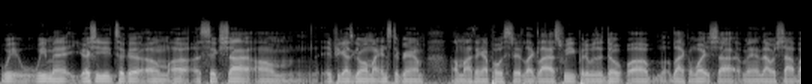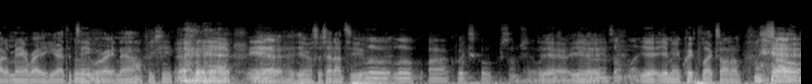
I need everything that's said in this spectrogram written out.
we we met. You actually took a um a, a sick shot. Um, if you guys go on my Instagram, um, I think I posted it like last week, but it was a dope uh black and white shot, man. That was shot by the man right here at the table Mm, right I now. appreciate that. Yeah, yeah, yeah. yeah. So shout out to you. little, little uh, quick scope or some shit. Like Yeah, that. yeah. Uh, something like Yeah, yeah, man. Quick flex on them. So,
